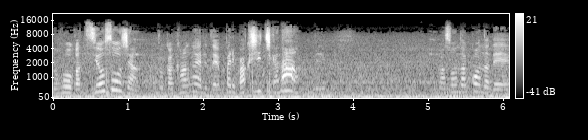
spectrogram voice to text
の方が強そうじゃんとか考えるとやっぱり爆心地かなって、まあ、そんなこんなで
